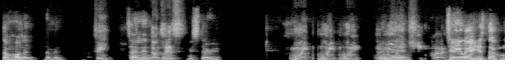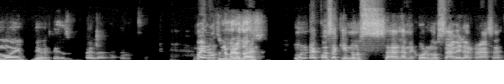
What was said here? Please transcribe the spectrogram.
Tom Holland también. Sí. Sale Entonces, Misterio. Muy, muy, muy, muy, bien. Sí, güey, está muy divertido su papel. Bueno, número dos. Una, cosa que no, a lo mejor no sabe la raza,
